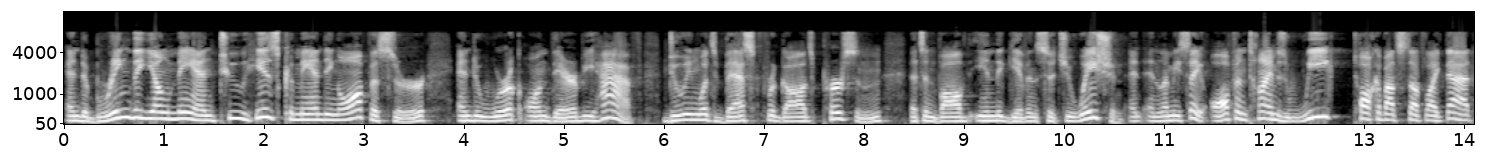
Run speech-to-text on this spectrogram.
and to bring the young man to his commanding officer and to work on their behalf, doing what's best for God's person that's involved in the given situation. And, and let me say, oftentimes we talk about stuff like that,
